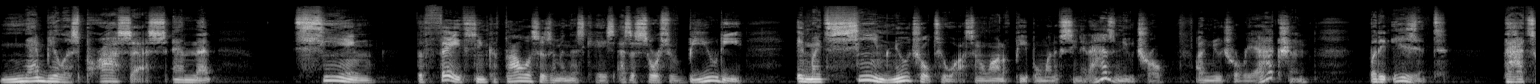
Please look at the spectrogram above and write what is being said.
nebulous process and that seeing the faith, seeing Catholicism in this case as a source of beauty it might seem neutral to us, and a lot of people might have seen it as neutral, a neutral reaction, but it isn't. That's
